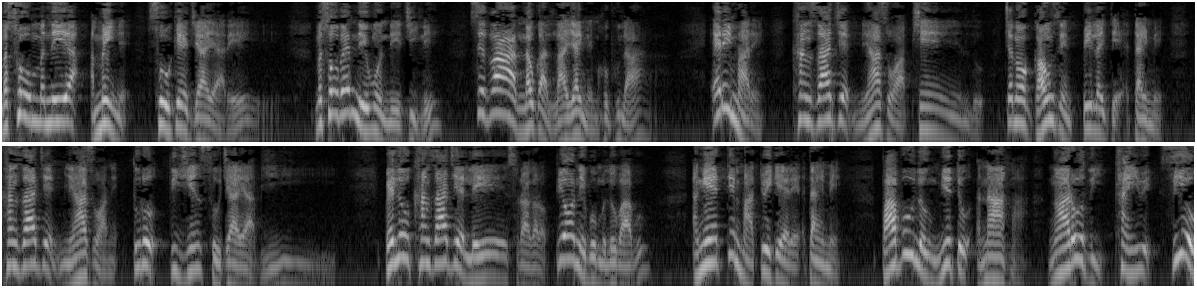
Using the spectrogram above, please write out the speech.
မဆိုမနေရအမိတ်နဲ့ဆိုခဲ့ကြရတယ်မဆိုဘဲနေဝွင့်နေကြည့်လေစစ်သားကနောက်ကလာရိုက်မယ်မဟုတ်ဘူးလားအဲ့ဒီမှာတင်ခန်းစားချက်များစွာဖြင့်လို့ကျွန်တော်ခေါင်းစဉ်ပေးလိုက်တဲ့အတိုင်းပဲခန်းစားချက်များစွာနဲ့သူတို့တည်ချင်းဆိုကြရပြီ ဘယ်လိုခန်းစားချက်လဲဆိုတာကတော့ပြောနေဖို့မလိုပါဘူးအငယ်တစ်မှာတွေ့ခဲ့ရတဲ့အတိုင်းပဲဘာဘူးလုံမြစ်တို့အနားမှာငါတို့သည်ထိုင်၍ဇီးုံ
